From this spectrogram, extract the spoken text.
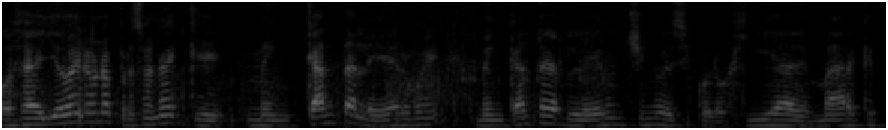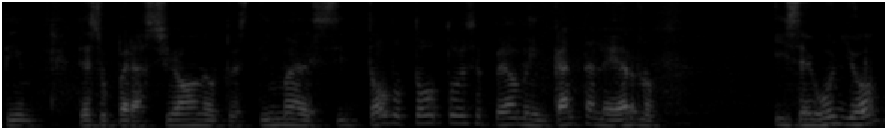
O sea, yo era una persona que me encanta leer, güey. Me encanta leer un chingo de psicología, de marketing, de superación, autoestima, de todo, todo, todo ese pedo. Me encanta leerlo. Y según yo,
